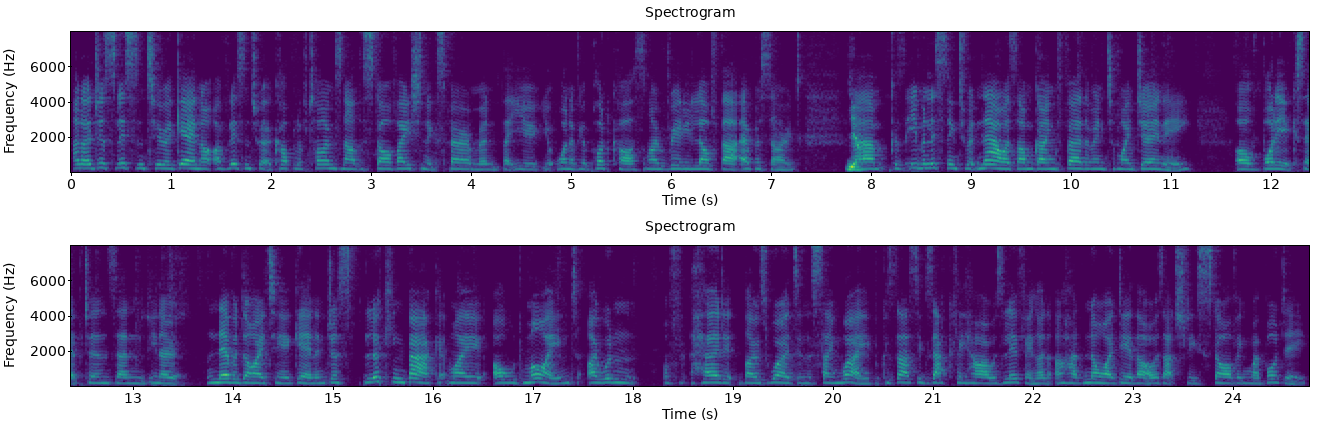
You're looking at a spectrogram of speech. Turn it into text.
And I just listened to again. I've listened to it a couple of times now. The starvation experiment that you, one of your podcasts, and I really love that episode. Yeah. Because um, even listening to it now, as I'm going further into my journey of body acceptance and you know never dieting again, and just looking back at my old mind, I wouldn't have heard it, those words in the same way because that's exactly how I was living. I, I had no idea that I was actually starving my body.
